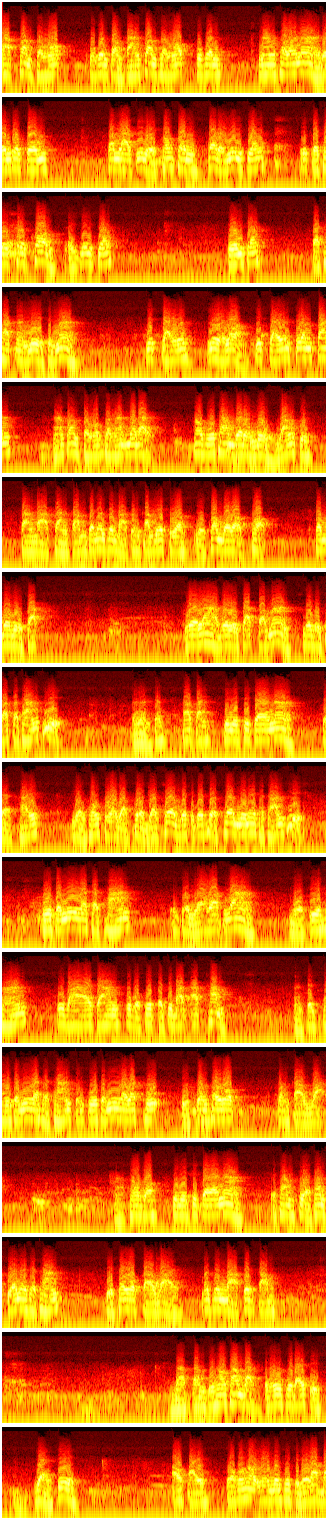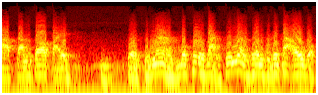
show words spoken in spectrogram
รักความสงบผู้คนต้องการความสงบผู้คนนางภาวนาเดินจงกรมกำลากิเลสของคนพอได้ยินเสียงอีกกระทือคือโคมได้ยินเสียงเสียงเสียงประทัดนั่นนี่ขึ้นมาจิตใจมันเล่ร่อนจิตใจมันควนปันหาความสงบสงัดบ่ได้เข้าผู้ท่ามบริมุ่งหวังสิ สร้างบาปสร้างกรรมจะมันเป็นบาปเป็นกรรมในตัวหรือความบรอบครอบความบริจักเวลาบริจักประมาณบริจักสถานที่ดังนั้นกันถ้ากันที่มีพิจารณาแก้ไขเรื่องของตัวอยากเกิดอยากเพิ่มอยากจะไปเกิดเพิ่มอยู่ในสถานที่คือจะมีสถานเป็นต้นละวัดว่าโบสถ์วิหารครูบาอาจารย์ผู้ประพฤติปฏิบัติอัตธรรม เป็นปูชนียสถานเป็นปูชนียวัตถุที่ควรเคารพควรกาวไหว้เขาบอกที่มีพิจารณาไปทำเสื่อทำเสียในสถานที่เคารพกล่าวไหว้มันเป็นบาปเป็นกรรมบาปกรรมที่เขาทำไว้ก็ไม่คือได้สิอย่างที่เอาไปตัวของเขาเองมันคือสิได้รับบาปกรรมต่อไป เกิดขึ้นหน้าบ่คือบ้านคือเมืองเพิ่นสิเป็นตาเอาบอก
